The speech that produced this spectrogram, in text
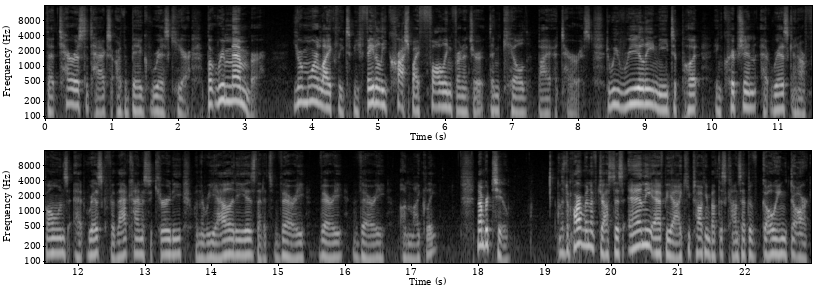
that terrorist attacks are the big risk here. But remember, you're more likely to be fatally crushed by falling furniture than killed by a terrorist. Do we really need to put encryption at risk and our phones at risk for that kind of security when the reality is that it's very, very, very unlikely? Number two, the Department of Justice and the FBI keep talking about this concept of going dark,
